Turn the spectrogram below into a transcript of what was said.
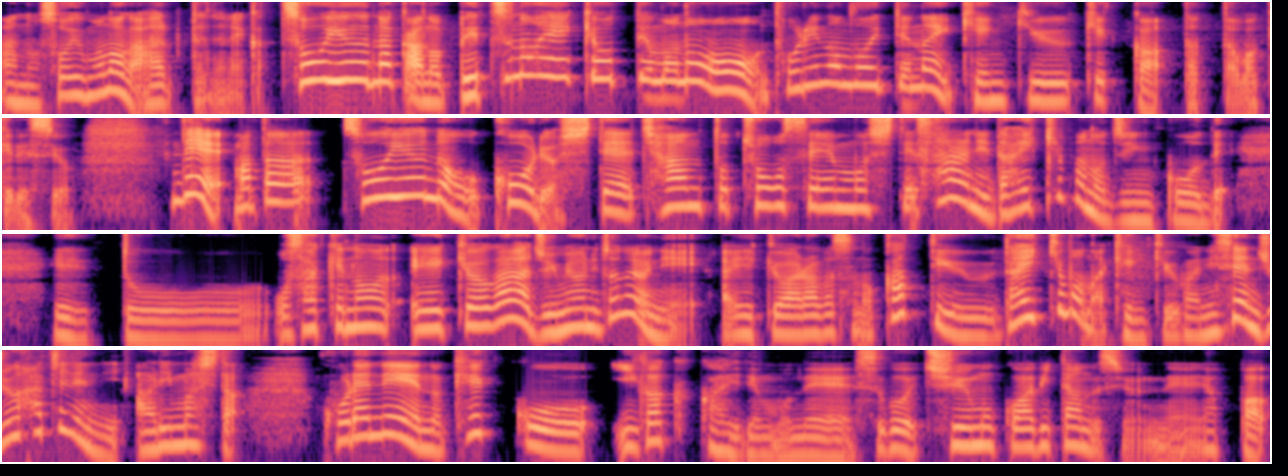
あの、そういうものがあったんじゃないか。そういうなんかあの別の影響っていうものを取り除いてない研究結果だったわけですよ。で、またそういうのを考慮して、ちゃんと調整もして、さらに大規模の人口で、えっ、と、お酒の影響が寿命にどのように影響を表すのかっていう大規模な研究が2018年にありました。これね、結構医学界でもね、すごい注目を浴びたんですよね。やっぱ、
